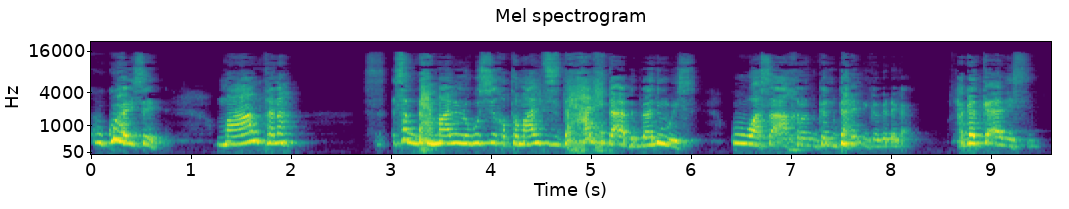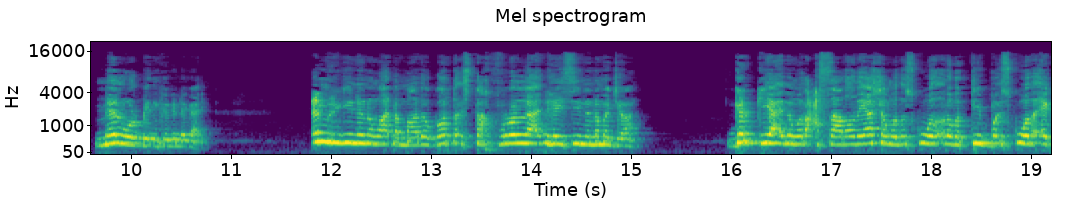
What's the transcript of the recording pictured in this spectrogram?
Ku hayseen maantana saddex maalin lagu sii qabto maalintii saddexaad xitaa aa badbaadin weyse. Kuwaasa aakhirad gandaha idinkaga dhigay xaggaad ka aadaysiin meel walba idinkaga dhigay cimrigiinana waa dhammaaday goorta istakfuralla aad dhehaysiinana ma jiraan. Garkiyaa idin wada casaada odayaashan wada isku wada oga tiibba isku wada eg.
